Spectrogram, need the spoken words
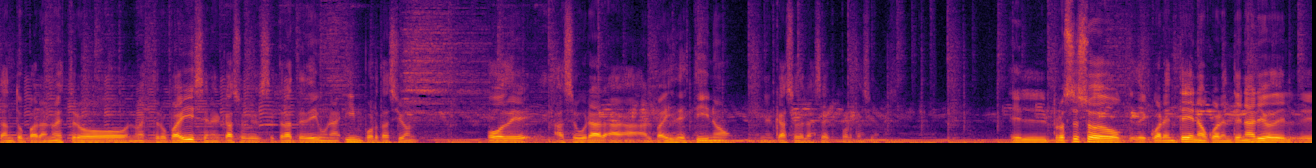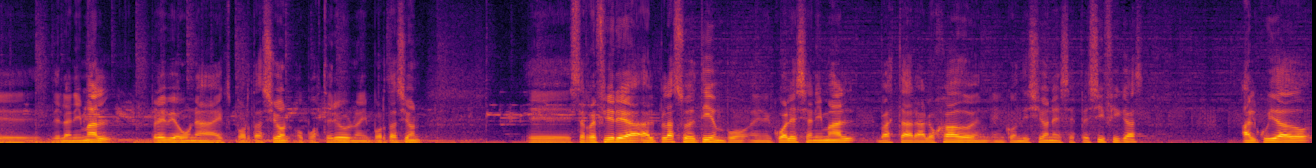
tanto para nuestro, nuestro país, en el caso que se trate de una importación, o de asegurar al país destino en el caso de las exportaciones. El proceso de cuarentena o cuarentenario del, del animal previo a una exportación o posterior a una importación eh, se refiere al plazo de tiempo en el cual ese animal va a estar alojado en condiciones específicas al cuidado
